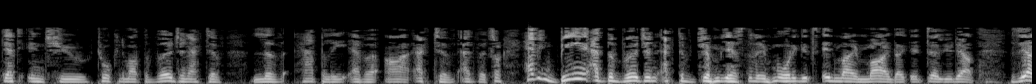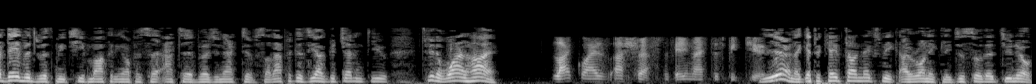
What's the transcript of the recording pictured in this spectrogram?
get into talking about the Virgin Active Live Happily Ever Active advert. So having been at the Virgin Active gym yesterday morning, it's in my mind, I can tell you now. Ziad Davids with me, Chief Marketing Officer at Virgin Active South Africa. Ziad, good chatting to you. It's been a while. Hi. Likewise, Ashraf. Very nice to speak to you. Yeah, and I get to Cape Town next week, ironically, just so that you know.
